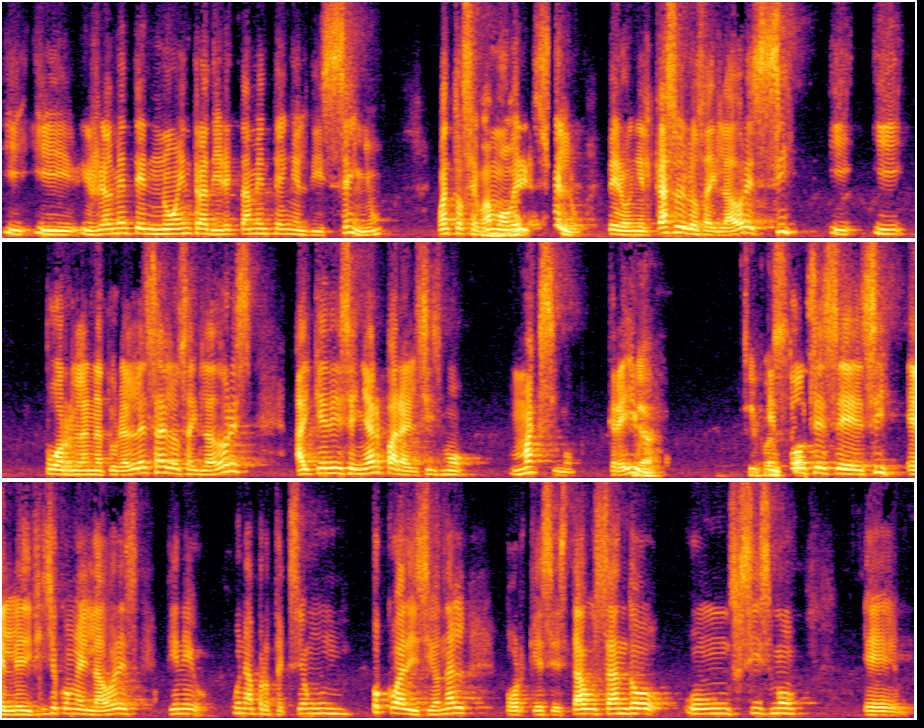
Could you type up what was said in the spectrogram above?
y, y, realmente no entra directamente en el diseño, cuánto se va a mover el suelo, pero en el caso de los aisladores sí, y, y por la naturaleza de los aisladores hay que diseñar para el sismo máximo, creíble. pues. Entonces, eh, sí, el edificio con aisladores tiene una protección un poco adicional porque se está usando un sismo eh,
